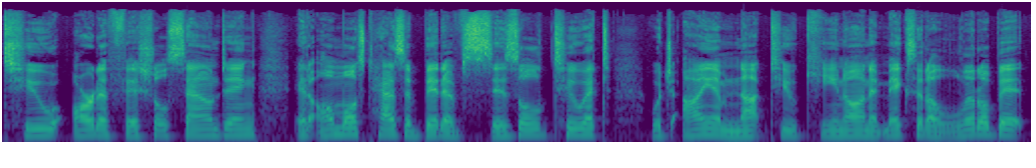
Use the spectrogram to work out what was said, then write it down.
too artificial sounding. It almost has a bit of sizzle to it, which I am not too keen on. It makes it a little bit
